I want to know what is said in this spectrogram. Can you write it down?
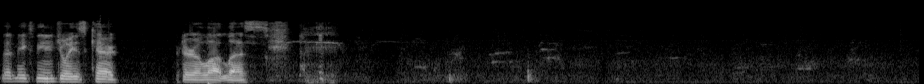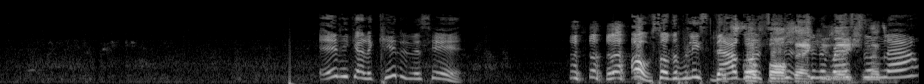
That makes me enjoy his character a lot less. And he got a kid in his head. oh, so the police now It's going false to, to arrest accusation, him that's- now?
